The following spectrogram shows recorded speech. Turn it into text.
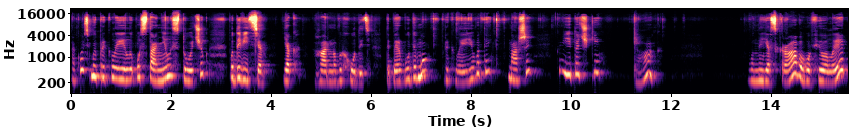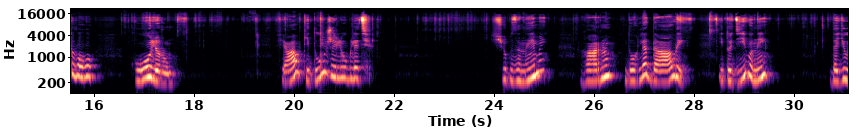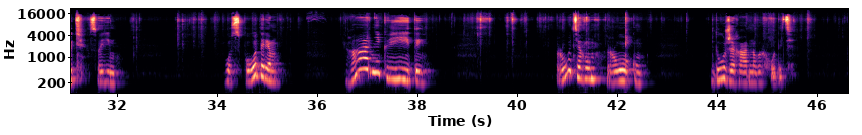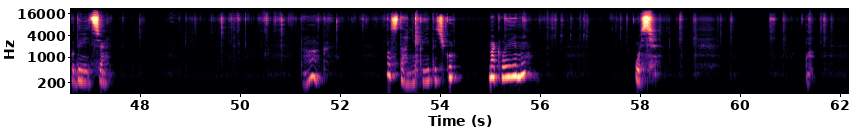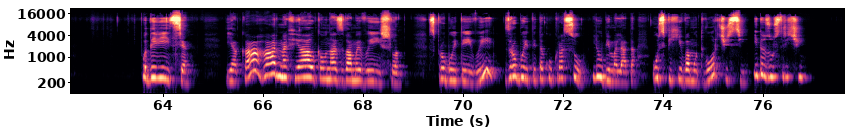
Так, ось ми приклеїли останній листочок. Подивіться, як гарно виходить. Тепер будемо приклеювати наші квіточки. Так. Вони яскравого, фіолетового кольору. Фіалки дуже люблять, щоб за ними гарно доглядали. І тоді вони дають своїм господарям гарні квіти протягом року. Дуже гарно виходить. Подивіться. Так, останню квіточку наклеїмо. Ось. Подивіться, яка гарна фіалка у нас з вами вийшла. Спробуйте і ви зробити таку красу, любі малята. Успіхів вам у творчості і до зустрічі!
